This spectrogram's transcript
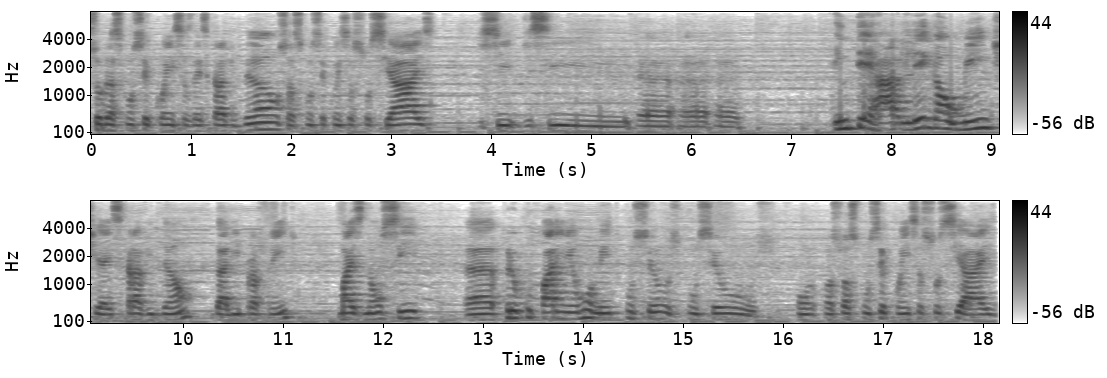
Sobre as consequências da escravidão, sobre as consequências sociais, de se, de se é, é, é, enterrar legalmente a escravidão dali para frente, mas não se preocupar em nenhum momento com seus, com seus, com, com as suas consequências sociais,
